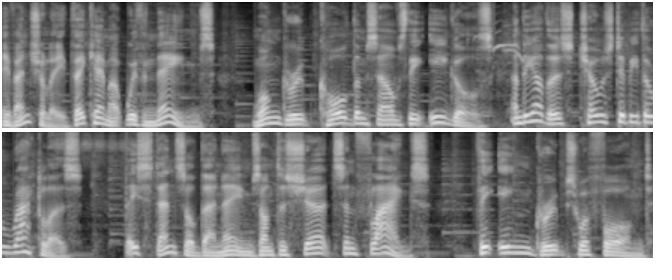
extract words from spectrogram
Eventually, they came up with names. One group called themselves the Eagles, and the others chose to be the Rattlers. They stenciled their names onto shirts and flags. The in groups were formed.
